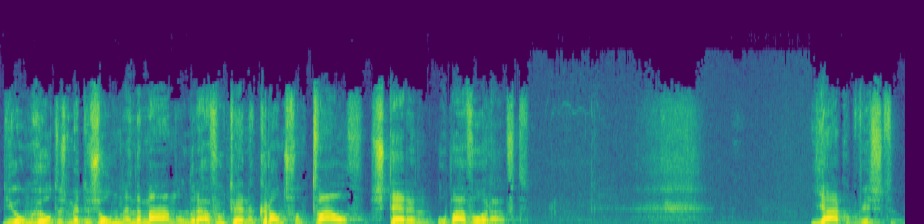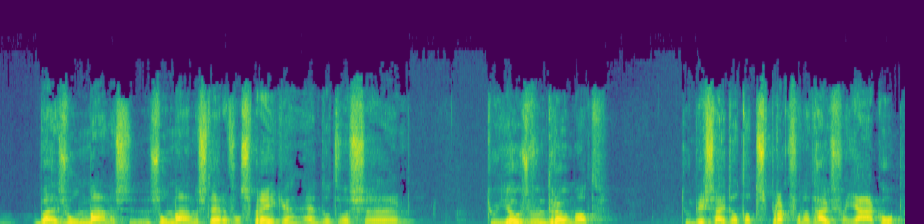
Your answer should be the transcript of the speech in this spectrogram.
die omhuld is met de zon en de maan onder haar voeten en een krans van twaalf sterren op haar voorhoofd. Jacob wist waar zon, maan, zon, maan en sterren van spreken. Hè? Dat was uh, toen Jozef een droom had. Toen wist hij dat dat sprak van het huis van Jacob.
